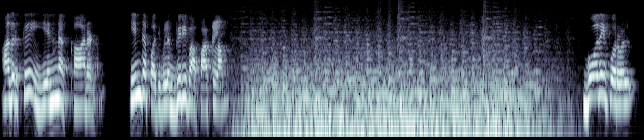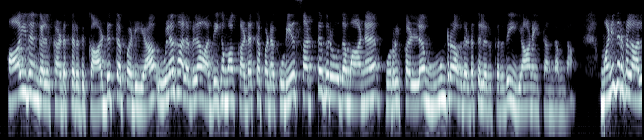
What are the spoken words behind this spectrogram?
அதற்கு என்ன காரணம்? இந்த பதிவுல விரிவா பார்க்கலாம். போதைப் பொருள் ஆயுதங்கள் கடத்துறதுக்கு அடுத்தபடியா உலக அளவுல அதிகமா கடத்தப்படக்கூடிய சட்டவிரோதமான பொருட்கள்ல மூன்றாவது இடத்துல இருக்கிறது யானை தந்தம் தான். மனிதர்களால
